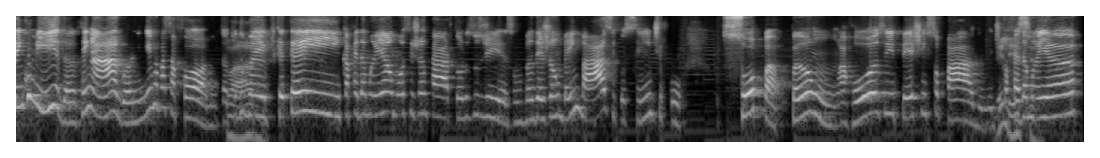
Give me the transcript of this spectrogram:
tem comida, tem água, ninguém vai passar fome, tá claro. tudo bem, porque tem café da manhã, almoço e jantar todos os dias, um bandejão bem básico, assim, tipo sopa, pão, arroz e peixe ensopado. De Delícia. café da manhã,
